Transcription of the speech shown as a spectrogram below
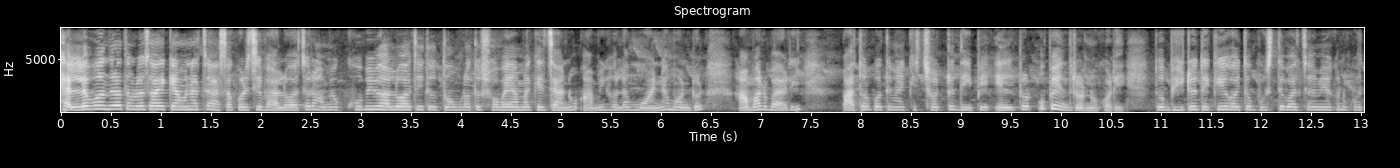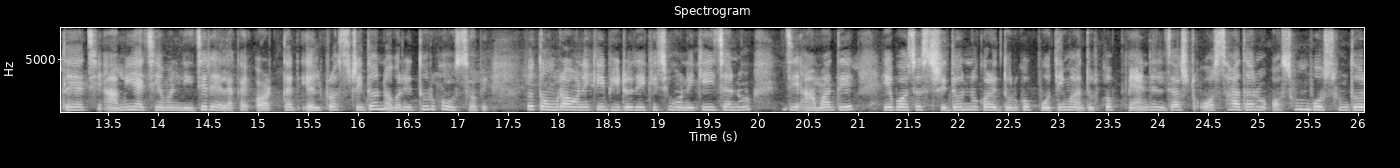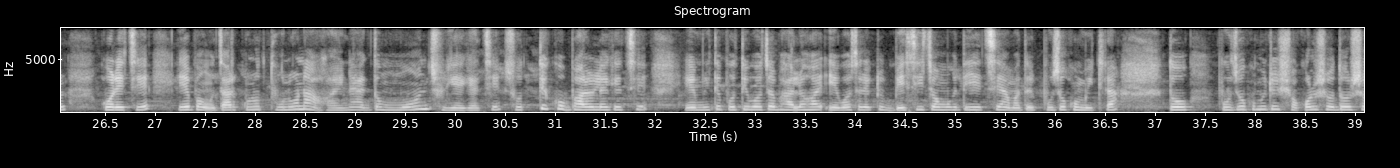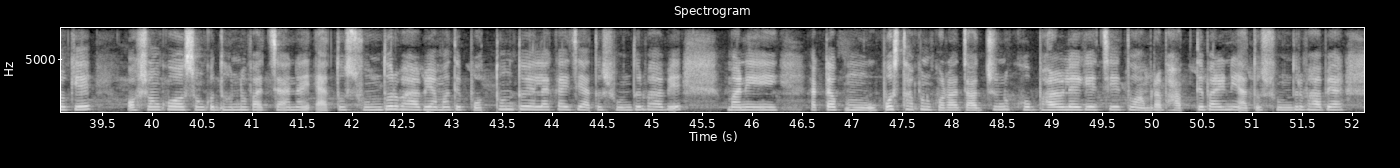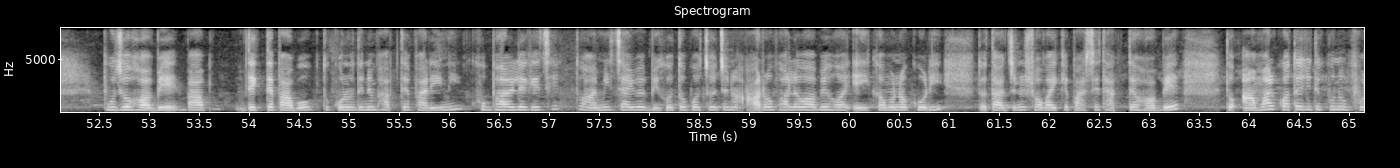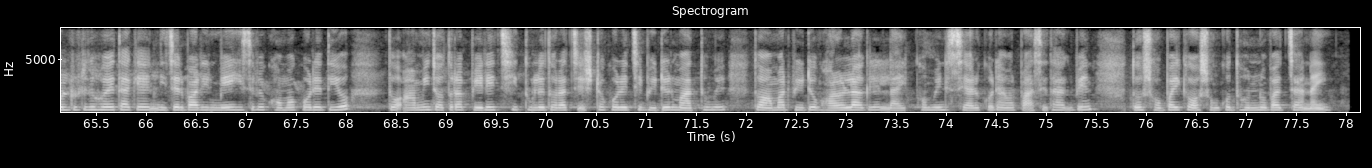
Hello বন্ধুরা, তোমরা সবাই কেমন আছো? আশা করছি ভালো আছো আর আমিও খুবই ভালো আছি। তো তোমরা তো সবাই আমাকে জানো, আমি হলাম ময়না মণ্ডল। আমার বাড়ি পাথর প্রতিমা একটি ছোট্ট দ্বীপে এলটোর উপেন্দ্রনগরে তো ভিডিও দেখেই হয়তো বুঝতে পারছ আমি এখন কোথায় আছি। আমি আছি আমার নিজের এলাকায়, অর্থাৎ এলটোর শ্রীধরনগরের দুর্গ উৎসবে। তো তোমরা অনেকেই ভিডিও দেখেছ, অনেকেই জানো যে আমাদের এবছর শ্রীধরনগরের দুর্গ প্রতিমা, দুর্গ প্যান্ডেল জাস্ট অসাধারণ, অসম্ভব সুন্দর করেছে এবং যার কোনো তুলনা হয় না, একদম মন ছুঁয়ে গেছে। সত্যি খুব ভালো লেগেছে। এমনিতে প্রতি বছর ভালো হয়, এবছর একটু বেশি চমক দিয়েছে আমাদের পুজো কমিটিরা। তো পুজো কমিটির সকল সদস্যকে অসংখ্য অসংখ্য ধন্যবাদ জানাই। এত সুন্দরভাবে আমাদের প্রত্যন্ত এলাকায় যে এত সুন্দরভাবে মানে একটা উপস্থাপন করা, যার জন্য খুব ভালো লেগেছে। তো আমরা ভাবতে পারিনি এত সুন্দরভাবে পুজো হবে বা দেখতে পাবো। তো কোনো দিনই ভাবতে পারিনি। খুব ভালো লেগেছে। তো আমি চাইব বিগত বছর যেন আরও ভালোভাবে হয়, এই কামনা করি। তো তার জন্য সবাইকে পাশে থাকতে হবে। তো আমার কথায় যদি কোনো ভুল ত্রুটি হয়ে থাকে, নিজের বাড়ির মেয়ে হিসেবে ক্ষমা করে দিও। তো আমি যতটা পেরেছি তুলে ধরার চেষ্টা করেছি ভিডিওর মাধ্যমে। তো আমার ভিডিও ভালো লাগলে লাইক, কমেন্ট, শেয়ার করে আমার পাশে থাকবেন। তো সবাইকে অসংখ্য ধন্যবাদ জানাই।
